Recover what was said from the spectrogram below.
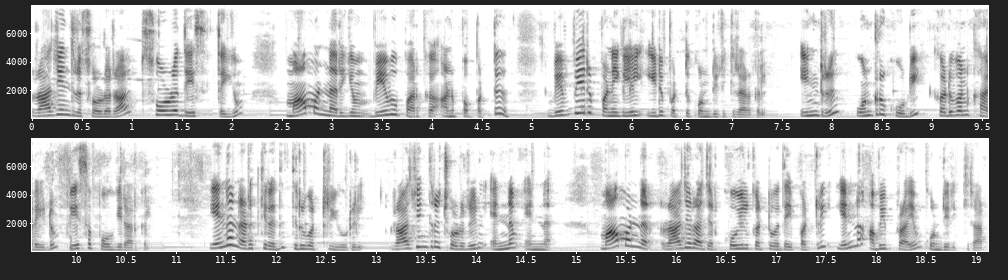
ராஜேந்திர சோழரால் சோழ தேசத்தையும் மாமன்னரையும் வேவு பார்க்க அனுப்பப்பட்டு வெவ்வேறு பணிகளில் ஈடுபட்டு கொண்டிருக்கிறார்கள். இன்று ஒன்று கூடி கடுவன்காரையிடம் பேசப் போகிறார்கள். என்ன நடக்கிறது திருவற்றியூரில்? ராஜேந்திர சோழரின் எண்ணம் என்ன? மாமன்னர் ராஜராஜர் கோயில் கட்டுவதை பற்றி என்ன அபிப்பிராயம் கொண்டிருக்கிறார்?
